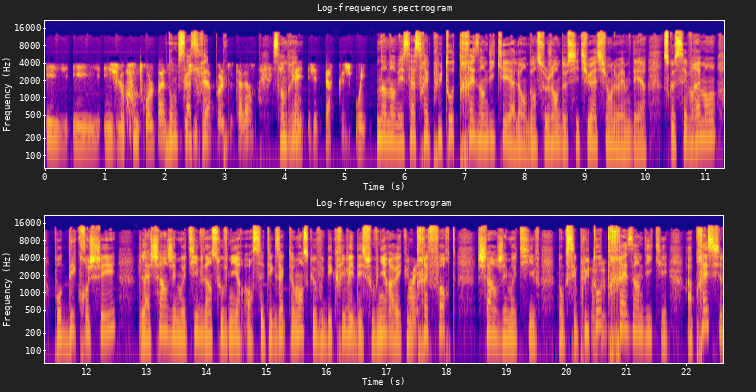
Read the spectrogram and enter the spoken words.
et, et, et je le contrôle pas. Donc, ça serait- à Paul tout à l'heure. Sandrine. J'espère- que je... oui. Non, non, mais ça serait plutôt très indiqué alors dans ce genre de situation, le MDR. Parce que c'est vraiment pour décrocher la charge émotive d'un souvenir. Or, c'est exactement ce que vous décrivez, des souvenirs avec une Ouais. très forte charge émotive. Donc, c'est plutôt Mhm. très indiqué. Après, sur,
